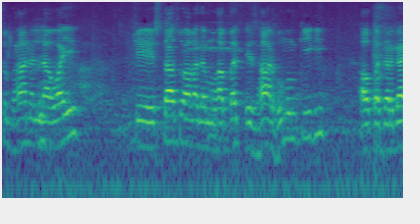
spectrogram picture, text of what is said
سبحان الله وایي چې ستاسو هغه د محبت اظهار هم کیږي او په درگاه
